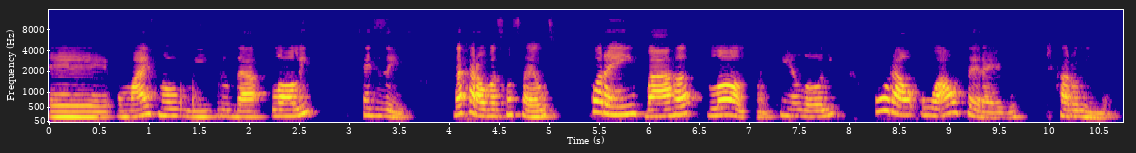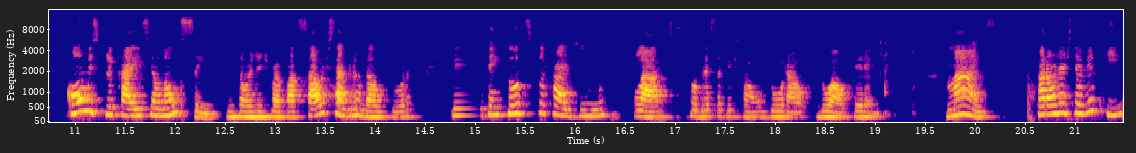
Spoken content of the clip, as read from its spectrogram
é, o mais novo livro da Loli, quer dizer, da Carol Vasconcelos, porém, barra Loli. Quem é Loli? O, o alter ego de Carolina. Como explicar isso, eu não sei. Então, a gente vai passar o Instagram da autora e tem tudo explicadinho lá sobre essa questão do, al- do alter ego. Mas, Carol já esteve aqui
